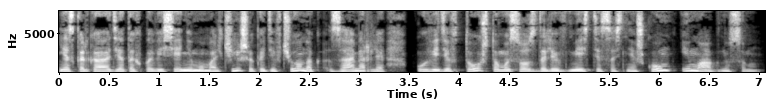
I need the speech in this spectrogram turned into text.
Несколько одетых по-весеннему мальчишек и девчонок замерли, увидев то, что мы создали вместе со Снежком и Магнусом.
